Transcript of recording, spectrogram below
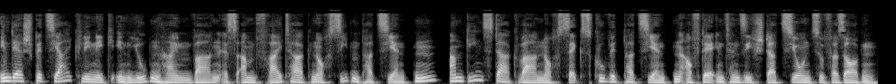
In der Spezialklinik in Jugendheim waren es am Freitag noch sieben Patienten, am Dienstag waren noch sechs Covid-Patienten auf der Intensivstation zu versorgen.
